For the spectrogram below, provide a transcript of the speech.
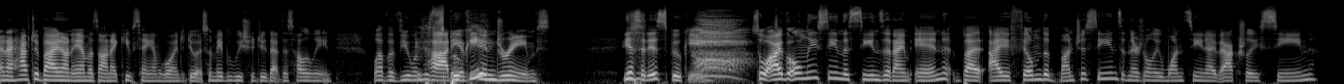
and I have to buy it on Amazon. I keep saying I'm going to do it. So maybe we should do that this Halloween. We'll have a viewing Is it party spooky? of In Dreams. Yes, it is spooky. so I've only seen the scenes that I'm in, but I filmed a bunch of scenes and there's only one scene I've actually seen.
